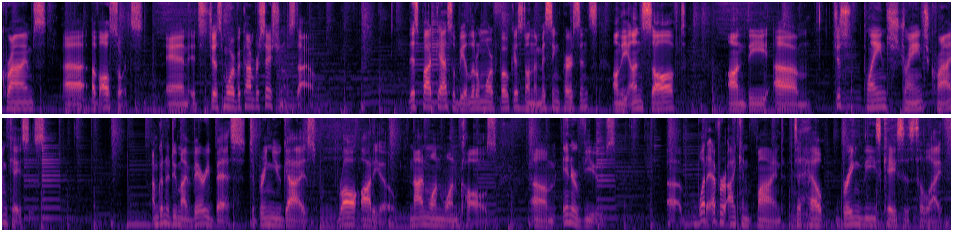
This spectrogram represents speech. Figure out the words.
crimes uh, of all sorts, and it's just more of a conversational style. This podcast will be a little more focused on the missing persons, on the unsolved, on the um, just plain strange crime cases. I'm going to do my very best to bring you guys raw audio, 911 calls, um, interviews, uh, whatever I can find to help bring these cases to life.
